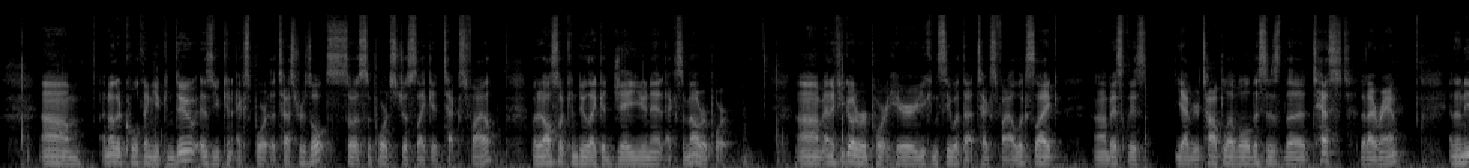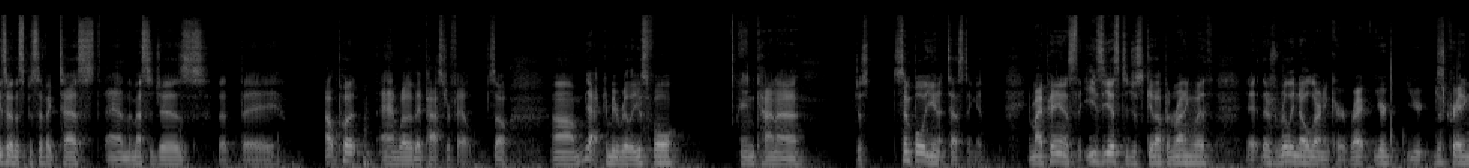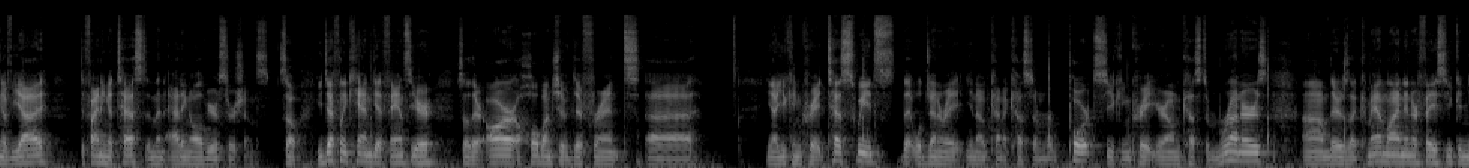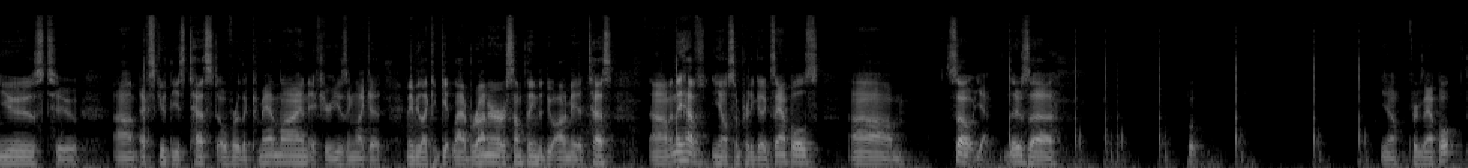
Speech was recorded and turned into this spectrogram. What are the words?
Um, another cool thing you can do is you can export the test results, so it supports just like a text file, but it also can do like a JUnit XML report. Um, and if you go to report here, you can see what that text file looks like. Uh, basically, you have your top level. This is the test that I ran. And then these are the specific tests and the messages that they output and whether they passed or failed. So, um, yeah, it can be really useful in kind of just simple unit testing. It, in my opinion, it's the easiest to just get up and running with. It, there's really no learning curve, right? You're you're just creating a VI, defining a test, and then adding all of your assertions. So you definitely can get fancier. So there are a whole bunch of different uh, you know you can create test suites that will generate you know kind of custom reports. You can create your own custom runners. Um, there's a command line interface you can use to um, execute these tests over the command line. If you're using like a maybe like a gitlab runner or something to do automated tests. Um, and they have you know some pretty good examples. Um, so yeah there's a you know for example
